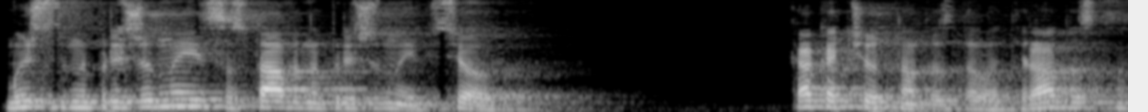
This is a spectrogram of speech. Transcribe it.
мышцы напряжены, суставы напряжены, все. Как отчет надо сдавать? Радостно.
